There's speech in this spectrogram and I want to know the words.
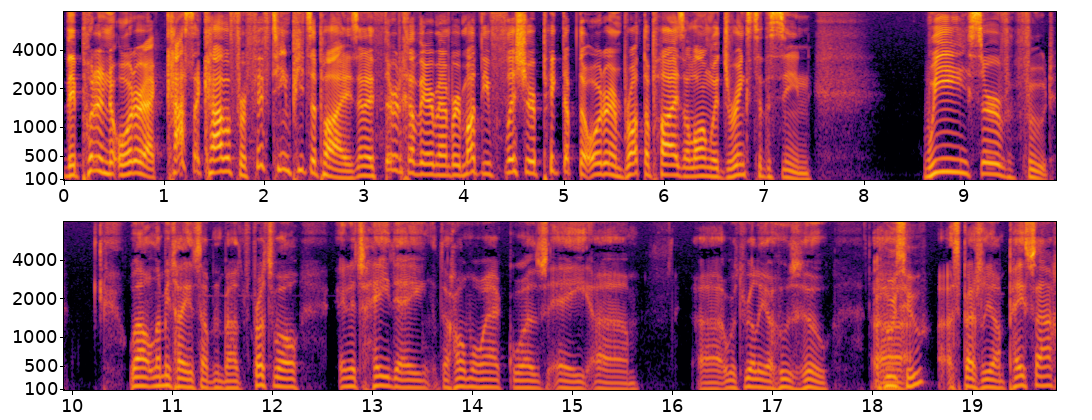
they put in an order at Casa Cava for 15 pizza pies, and a third Javier member, Mati Flisher, picked up the order and brought the pies along with drinks to the scene. We serve food. Well, let me tell you something about. First of all, in its heyday, the Homowack was a um, uh, was really a who's who. A who's uh, who? Especially on Pesach,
